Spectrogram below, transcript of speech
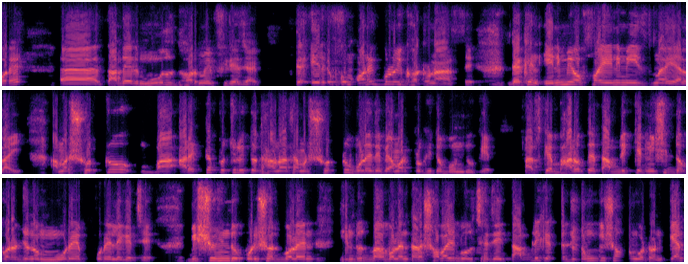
করে তাদের মূল ধর্মে ফিরে যায়। তো এরকম অনেকগুলোই ঘটনা আছে। দেখেন enemy of my enemy is my ally আমার শত্রু বা আরেকটা প্রচলিত ধারণা আছে, আমার শত্রু বলে দেবে আমার প্রকৃত বন্ধুকে। আজকে ভারতে তাবলিগকে নিষিদ্ধ করার জন্য মোড়ে পড়ে লেগেছে। বিশ্ব হিন্দু পরিষদ বলেন হিন্দুত্বা বলেন তারা সবাই বলছে যে এই তাবলিগ একটা জঙ্গি সংগঠন। কেন?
